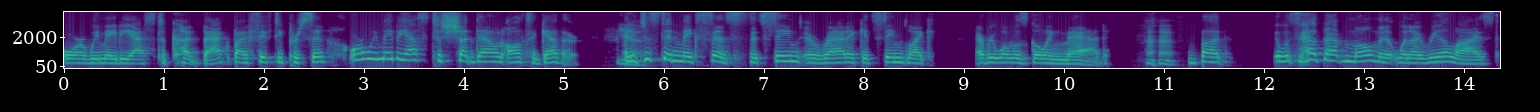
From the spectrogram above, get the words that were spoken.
or we may be asked to cut back by 50%, or we may be asked to shut down altogether. Yeah. And it just didn't make sense. It seemed erratic. It seemed like everyone was going mad. but it was at that moment when I realized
